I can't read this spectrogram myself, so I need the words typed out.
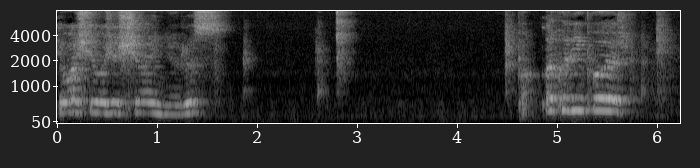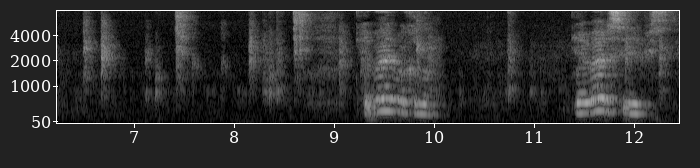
Yavaş yavaş aşağı iniyoruz. Patla Creeper. Geber bakalım. Geber seni pis.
